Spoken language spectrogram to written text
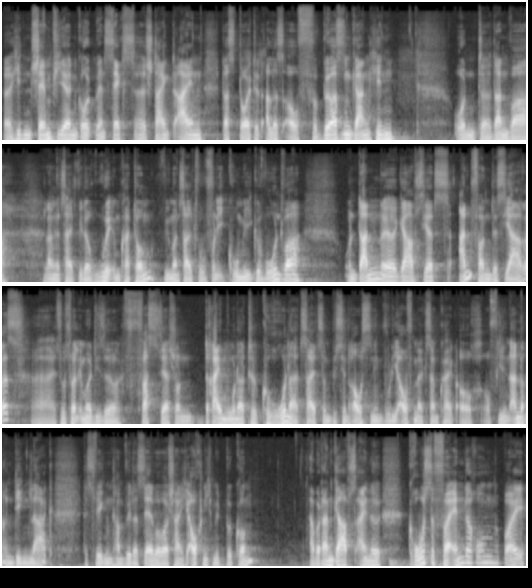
äh, Hidden Champion, Goldman Sachs äh, steigt ein. Das deutet alles auf Börsengang hin. Und äh, dann war lange Zeit wieder Ruhe im Karton, wie man es halt von Ecomi gewohnt war. Und dann äh, gab es jetzt Anfang des Jahres, äh, jetzt muss man immer diese fast ja schon drei Monate Corona-Zeit so ein bisschen rausnehmen, wo die Aufmerksamkeit auch auf vielen anderen Dingen lag. Deswegen haben wir das selber wahrscheinlich auch nicht mitbekommen. Aber dann gab es eine große Veränderung bei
